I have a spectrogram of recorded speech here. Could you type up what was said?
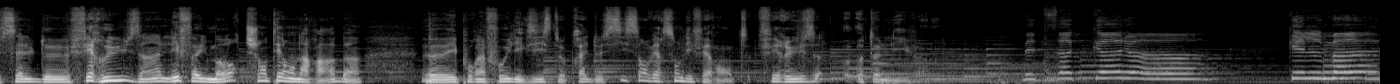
celle de Féruse, hein, Les Feuilles Mortes, chantée en arabe. Euh, et pour info, il existe près de 600 versions différentes. Féruse, Autumn Leave. بتذكرك كل ما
